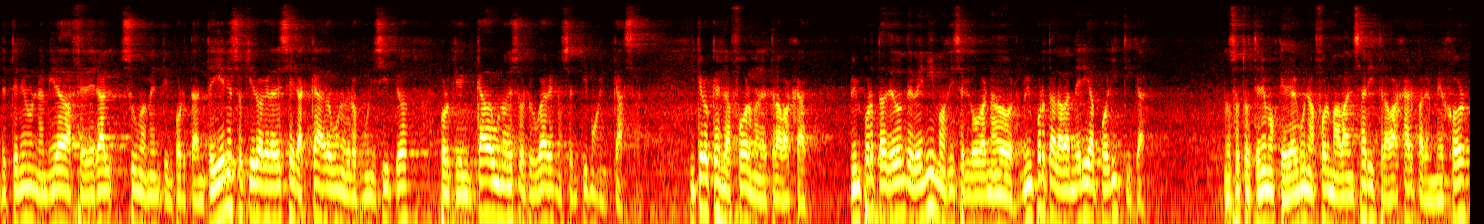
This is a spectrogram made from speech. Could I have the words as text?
de tener una mirada federal sumamente importante. Y en eso quiero agradecer a cada uno de los municipios, porque en cada uno de esos lugares nos sentimos en casa. Y creo que es la forma de trabajar. No importa de dónde venimos, dice el gobernador, no importa la bandería política, nosotros tenemos que de alguna forma avanzar y trabajar para el mejor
